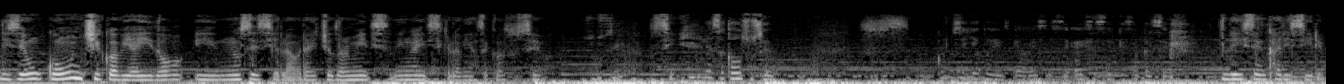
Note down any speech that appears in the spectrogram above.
Dice un, con un chico había ido y no sé si la habrá hecho dormir, dice, venga y dice que le habían sacado su cebo. ¿Su cebo? Sí. ¿Quién le ha sacado su cebo? ¿Cómo se llama a ese, a ese ser que saca el cebo? Le dicen caricirbe.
